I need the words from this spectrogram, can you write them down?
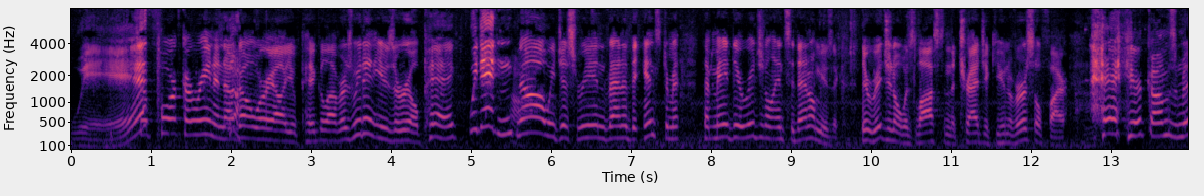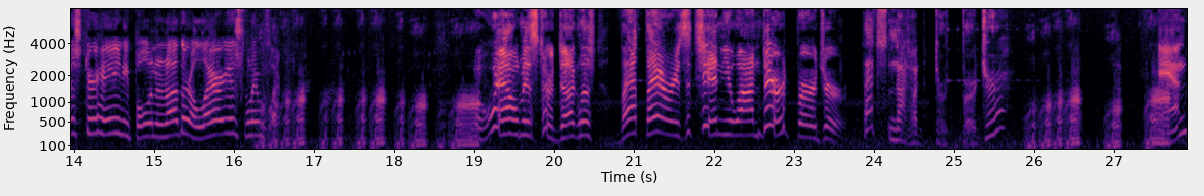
with. The porcarina. Now, don't worry, all you pig lovers. We didn't use a real pig. We didn't. No, we just reinvented the instrument that made the original incidental music. The original was lost in the tragic Universal fire. Hey, here comes Mr. Haney pulling another hilarious flim flam. Well, Mr. Douglas, that there is a genuine dirt burger. That's not a dirt burger. And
